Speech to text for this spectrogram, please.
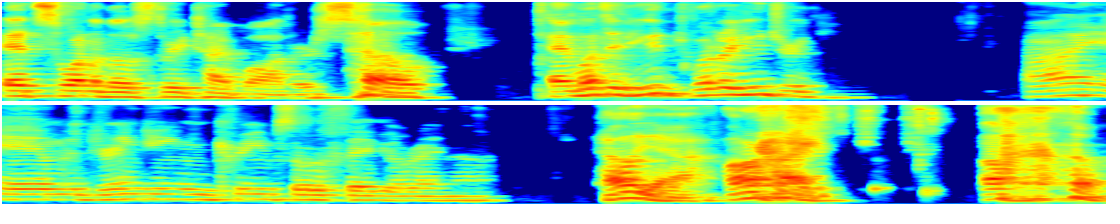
it's one of those three type waters. So, and what did you? What are you drinking? I am drinking cream soda Faygo right now. Hell yeah! All right. uh,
